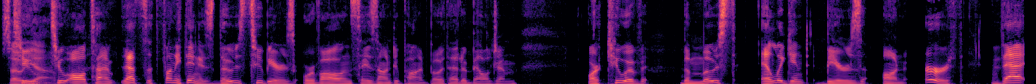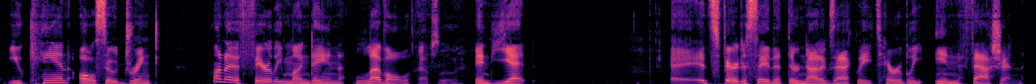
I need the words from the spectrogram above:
so two yeah, two all time. That's the funny thing is those two beers, Orval and Saison Dupont, both out of Belgium, are two of the most elegant beers on earth that you can also drink on a fairly mundane level, absolutely. and yet uh, it's fair to say that they're not exactly terribly in fashion.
